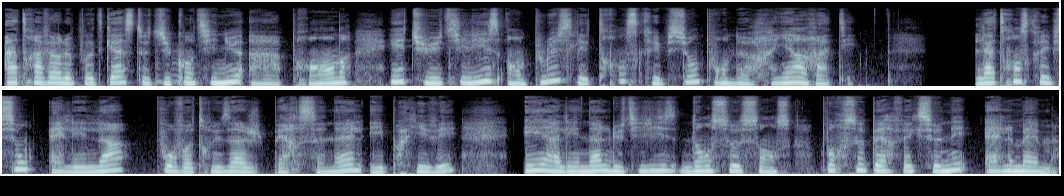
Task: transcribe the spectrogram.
À travers le podcast, tu continues à apprendre et tu utilises en plus les transcriptions pour ne rien rater. La transcription, elle est là pour votre usage personnel et privé, et Alena l'utilise dans ce sens, pour se perfectionner elle-même.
